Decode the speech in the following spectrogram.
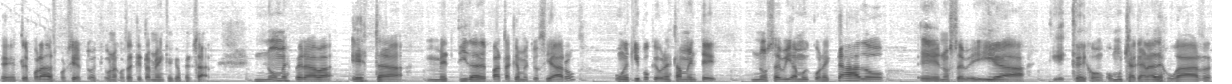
eh, temporadas, por cierto, una cosa que también hay que pensar. No me esperaba esta metida de pata que metió Seattle, un equipo que honestamente no se veía muy conectado, eh, no se veía que, con, muchas ganas de jugar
